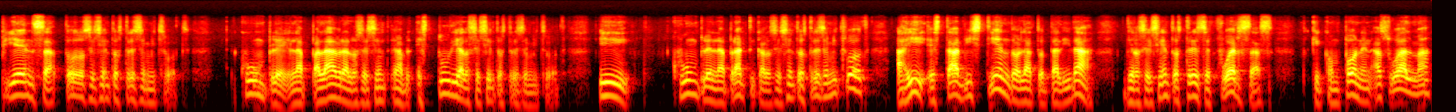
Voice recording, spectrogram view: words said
piensa todos los 613 mitzvot, cumple la palabra, los estudia los 613 mitzvot y cumple en la práctica los 613 mitzvot, ahí está vistiendo la totalidad de los 613 fuerzas que componen a su alma,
